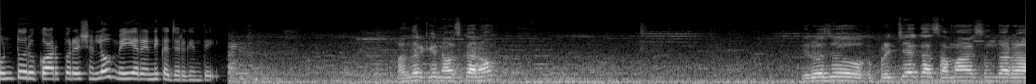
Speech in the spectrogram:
గుంటూరు కార్పొరేషన్లో మేయర్ ఎన్నిక జరిగింది. అందరికీ నమస్కారం. ఈరోజు ఒక ప్రత్యేక సమావేశం ద్వారా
